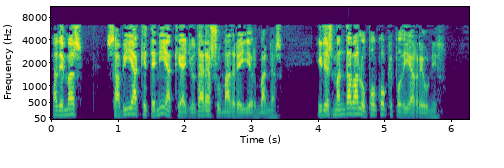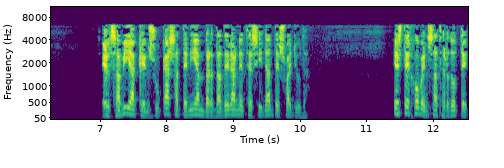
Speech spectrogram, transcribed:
Además, sabía que tenía que ayudar a su madre y hermanas, y les mandaba lo poco que podía reunir. Él sabía que en su casa tenían verdadera necesidad de su ayuda. Este joven sacerdote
